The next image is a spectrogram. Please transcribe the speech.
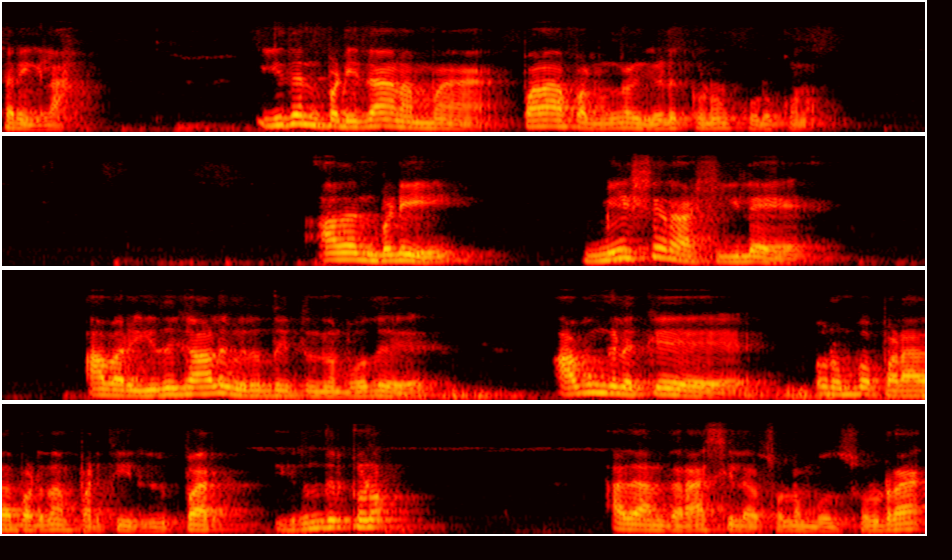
சரிங்களா? இதன்படி தான் நம்ம பலாபலன்கள் எடுக்கணும் கொடுக்கணும். அதன்படி மேஷ ராசியிலே அவர் இதுகாலம் இருந்துகிட்டு இருந்தபோது அவங்களுக்கு ரொம்ப படாத பாடு தான் படுத்திட்டு இருப்பார். இருந்திருக்கணும். அது அந்த ராசியில் சொல்லும்போது சொல்கிறேன்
